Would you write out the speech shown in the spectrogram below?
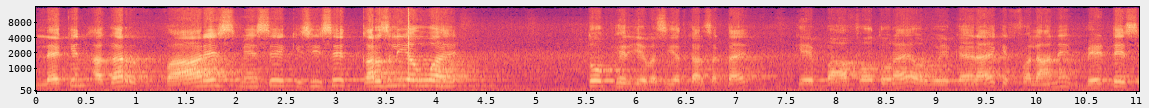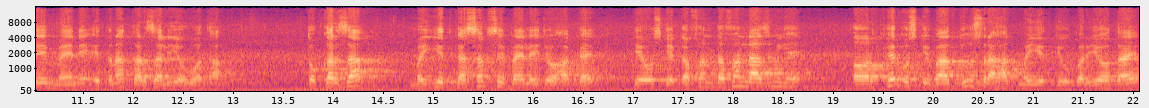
لیکن اگر وارث میں سے کسی سے قرض لیا ہوا ہے، تو پھر یہ وصیت کر سکتا ہے کہ باپ فوت ہو رہا ہے اور وہ یہ کہہ رہا ہے کہ فلاں بیٹے سے میں نے اتنا قرضہ لیا ہوا تھا۔ تو قرضہ میت کا سب سے پہلے جو حق ہے کہ اس کے کفن دفن لازمی ہے۔ اور پھر اس کے بعد دوسرا حق میت کے اوپر یہ ہوتا ہے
